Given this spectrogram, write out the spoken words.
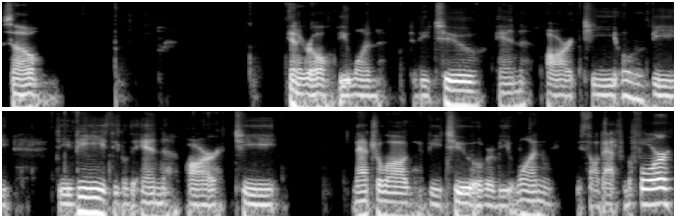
So integral V1 to V2 nRT over V dV is equal to nRT natural log V2 over V1. We saw that from before.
